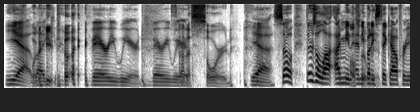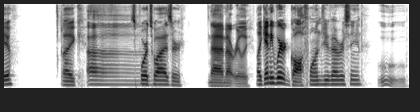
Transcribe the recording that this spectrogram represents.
Yeah, What like very weird. Very It's weird. not a sword. yeah. So there's a lot. I mean, Also anybody weird. stick out for you? Like Uh, sports wise or Nah, not really. like any weird golf ones you've ever seen? Ooh.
